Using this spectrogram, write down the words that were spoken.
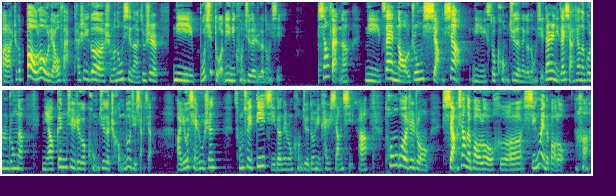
啊，这个暴露疗法它是一个什么东西呢？就是你不去躲避你恐惧的这个东西，相反呢，你在脑中想象你所恐惧的那个东西，但是你在想象的过程中呢，你要根据这个恐惧的程度去想象，啊，由浅入深，从最低级的那种恐惧的东西开始想起啊，通过这种想象的暴露和行为的暴露，哈，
